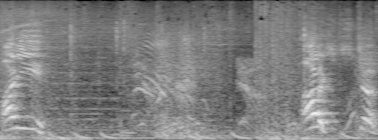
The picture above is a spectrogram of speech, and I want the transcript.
아니 아 진짜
